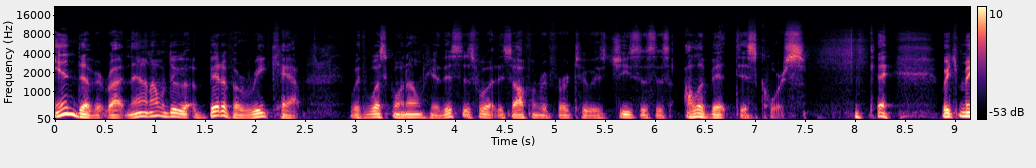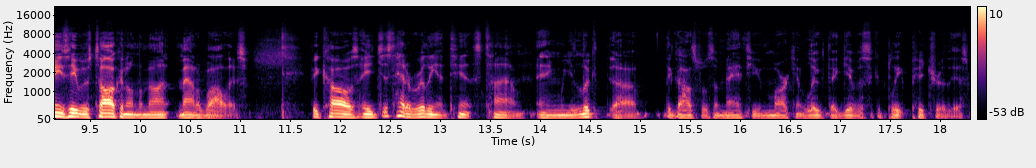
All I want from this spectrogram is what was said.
end of it right now, and I want to do a bit of a recap with what's going on here. This is what is often referred to as Jesus' Olivet Discourse, okay, which means he was talking on the Mount, Mount of Olives because he just had a really intense time. And when you look at uh, the Gospels of Matthew, Mark, and Luke, they give us a complete picture of this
